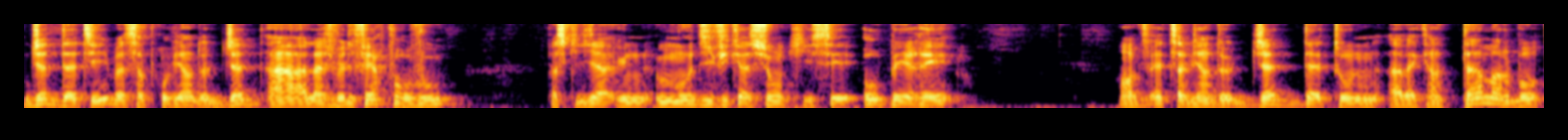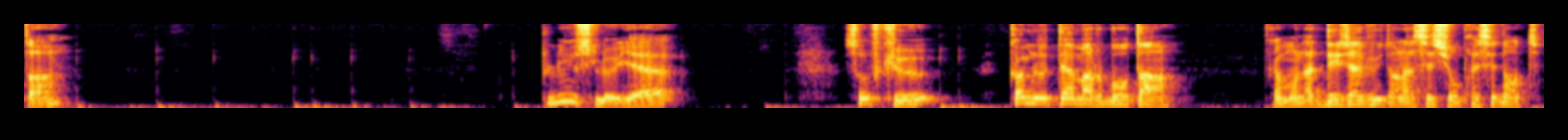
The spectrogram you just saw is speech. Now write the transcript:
Jaddati, bah, ça provient de Jadd. Ah là, je vais le faire pour vous. Parce qu'il y a une modification qui s'est opérée. En fait, ça vient de Jaddatun avec un Tamarbota. Plus le Ya. Sauf que, comme le tamarbota, comme on l'a déjà vu dans la session précédente,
